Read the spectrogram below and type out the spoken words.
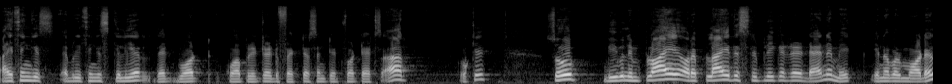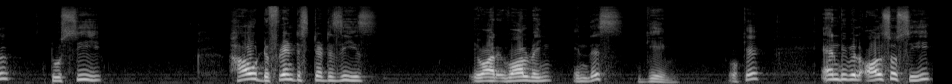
I think is everything is clear that what cooperator defectors and tit for tats are. Okay. So, we will employ or apply this replicator dynamic in our model to see how different strategies you are evolving in this game. Okay. And we will also see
